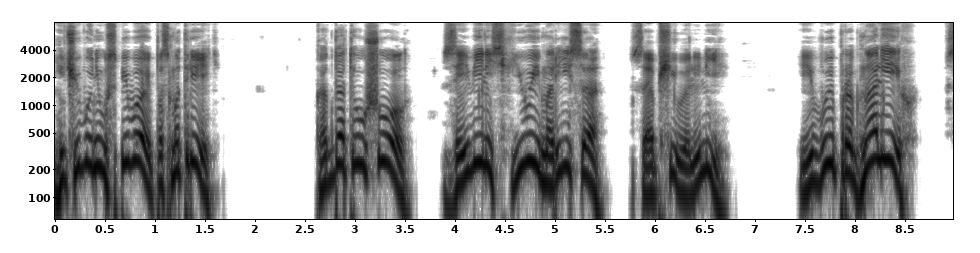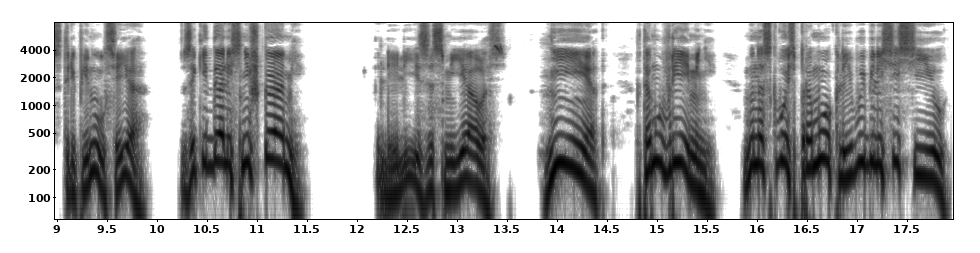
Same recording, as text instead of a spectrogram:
ничего не успеваю посмотреть. Когда ты ушел, заявились Хью и Мариса, сообщила Лили. И вы прогнали их? встрепенулся я. Закидали снежками. Лили засмеялась. Нет, к тому времени мы насквозь промокли и выбились из сил.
